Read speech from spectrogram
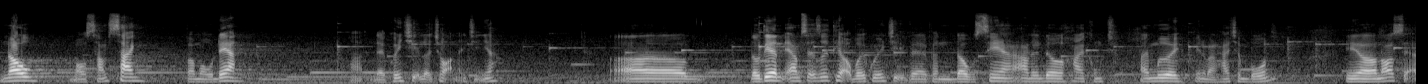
nâu màu xám xanh và màu đen. Đấy, để quý anh chị lựa chọn anh chị nhé. À, đầu tiên em sẽ giới thiệu với quý anh chị về phần đầu xe Outlander 2020 phiên bản 2.4 thì uh, nó sẽ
